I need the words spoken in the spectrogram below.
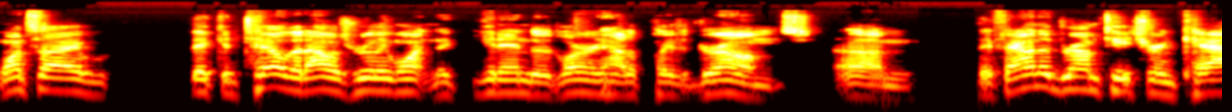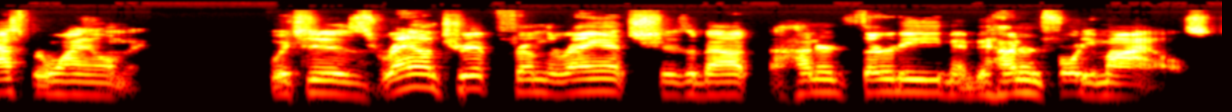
once I they could tell that I was really wanting to get into learning how to play the drums. Um, they found a drum teacher in Casper, Wyoming, which is round trip from the ranch is about 130 maybe 140 miles.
